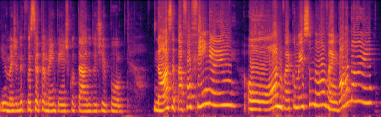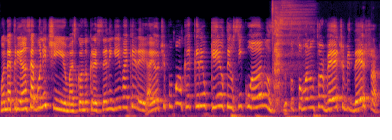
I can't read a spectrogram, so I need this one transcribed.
e imagino que você também tenha escutado, do tipo, nossa, tá fofinha, hein? Oh, não vai comer isso não, vai engordar, hein? Quando é criança é bonitinho, mas quando crescer ninguém vai querer. Aí eu tipo, mano, quer querer o quê? Eu tenho cinco anos, eu tô tomando um sorvete, me deixa,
